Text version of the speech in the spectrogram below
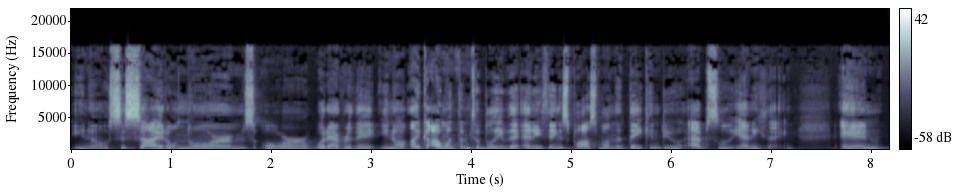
you know societal norms or whatever they you know like i want them to believe that anything is possible and that they can do absolutely anything and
